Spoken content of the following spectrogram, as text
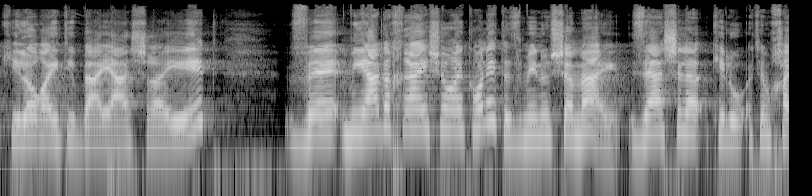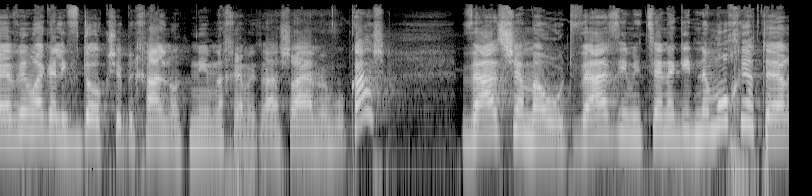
כי לא ראיתי בעיה אשראית. ומיד אחרי האישור העקרוני תזמינו שמאי. זה השלב, כאילו, אתם חייבים רגע לבדוק שבכלל נותנים לכם את האשראי המבוקש, ואז שמאות, ואז אם יצא נגיד נמוך יותר,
